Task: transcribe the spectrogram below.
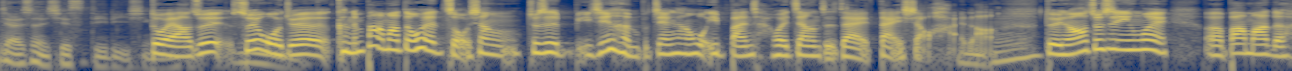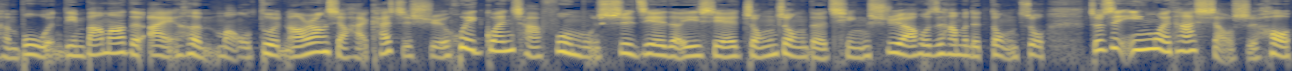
起来是很歇斯底里型。对啊，所以所以我觉得可能爸妈都会走向就是已经很不健康或一般才会这样子在带小孩啦。对，然后就是因为呃爸妈的很不稳定，爸妈的爱很矛盾，然后让小孩开始学会观察父母世界的一些种种的情绪啊，或者他们的动作，就是因为他小时候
